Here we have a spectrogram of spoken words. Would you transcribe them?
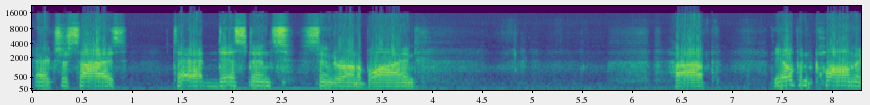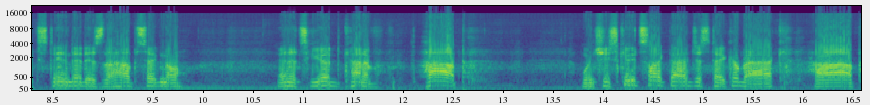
exercise to add distance sooner on a blind. Hop. The open palm extended is the hop signal, and it's a good kind of hop. When she scoots like that, just take her back. Hop.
